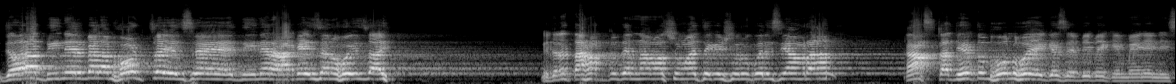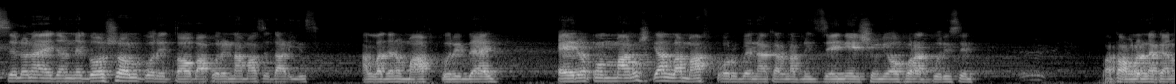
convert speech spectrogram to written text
যারা দিনের বেলা ভোট চাইছে, দিনের আগেই যেন হয়ে যায়। এখানে তাহাজ্জুদের নামাজ সময় থেকে শুরু করেছি আমরা। কাজটা যেহেতু ভুল হয়ে গেছে, বিবেকে মেনে নিচ্ছিল না এই জন্য গোসল করে তবা করে নামাজে দাঁড়িয়েছে। আল্লাহ যেন মাফ করে দেয়। এইরকম মানুষকে আল্লাহ মাফ করবে না, কারণ আপনি জেনে শুনে অপরাধ করেছেন। কথা বলেন না কেন?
